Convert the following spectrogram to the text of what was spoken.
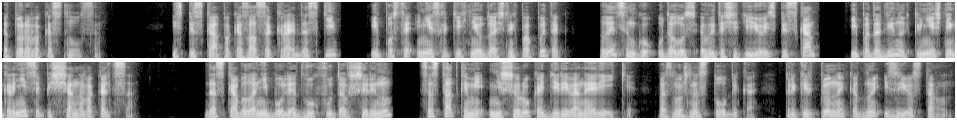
которого коснулся. Из песка показался край доски, и после нескольких неудачных попыток Лэнсингу удалось вытащить ее из песка и пододвинуть к внешней границе песчаного кольца. Доска была не более двух футов в ширину, с остатками неширокой деревянной рейки, возможно, столбика, прикрепленной к одной из ее сторон.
